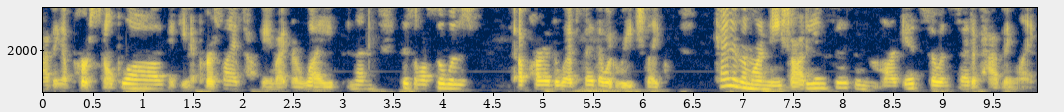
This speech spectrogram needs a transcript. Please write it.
having a personal blog, making it personalized, talking about your life. And then this also was a part of the website that would reach like kind of the more niche audiences and markets. So instead of having like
